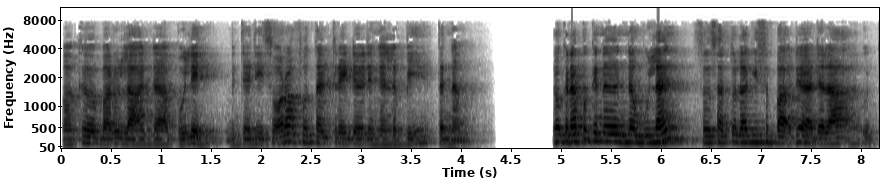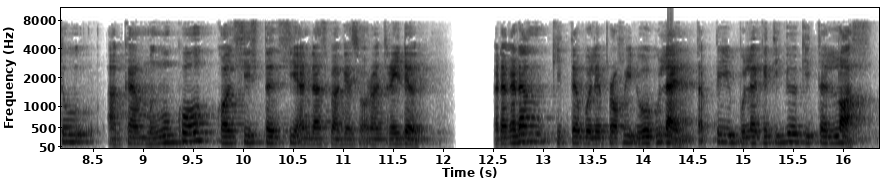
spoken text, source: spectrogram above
maka barulah anda boleh menjadi seorang full-time trader dengan lebih tenang. So, kenapa kena 6 bulan? So, satu lagi sebab dia adalah untuk akan mengukur konsistensi anda sebagai seorang trader. Kadang-kadang kita boleh profit 2 bulan, tapi bulan ketiga kita loss.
